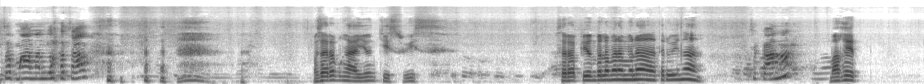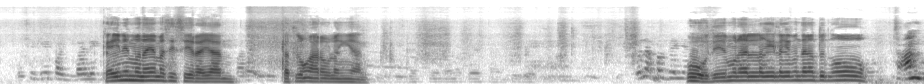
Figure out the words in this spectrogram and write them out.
Sama ng lasa. Masarap nga yun, cheese whiz. Sarap yun, palamanan mo na. Taruin na. Sa kanan. Bakit? Kainin mo na yan, masisira yan. Tatlong araw lang yan. Oh, di mo na lalagay, lagay mo na lang dun. Oh, Saan?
